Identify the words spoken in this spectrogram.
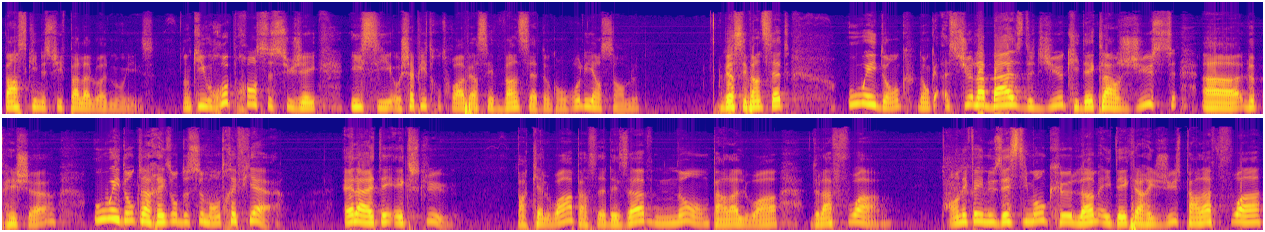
parce qu'ils ne suivent pas la loi de Moïse. Donc il reprend ce sujet ici au chapitre 3, verset 27. Donc on relit ensemble. Verset 27, où est donc, sur la base de Dieu qui déclare juste euh, le pécheur, où est donc la raison de se montrer fier? Elle a été exclue. Par quelle loi? Par celle des œuvres? Non, par la loi de la foi. En effet, nous estimons que l'homme est déclaré juste par la foi,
